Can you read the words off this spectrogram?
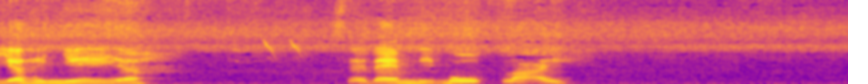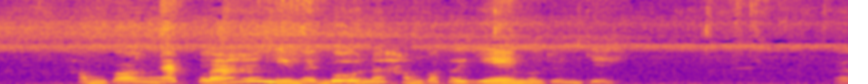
Bây giờ thì Nhi à, sẽ đem đi buộc lại. Không có ngắt lá như mấy bữa nó không có thời gian đâu chú anh chị. Đó.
